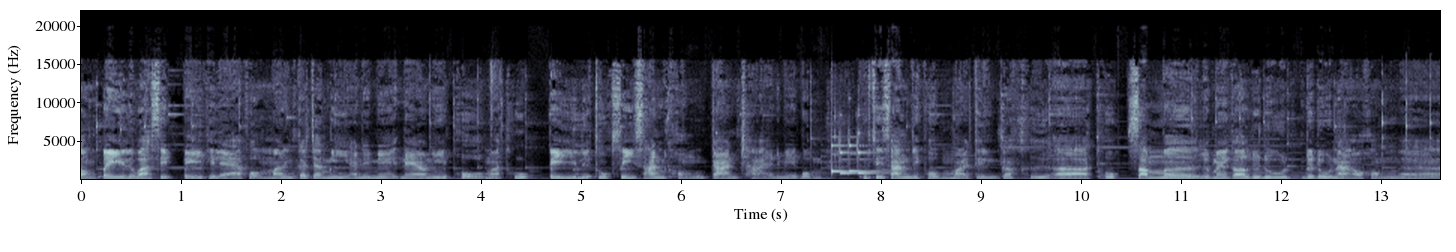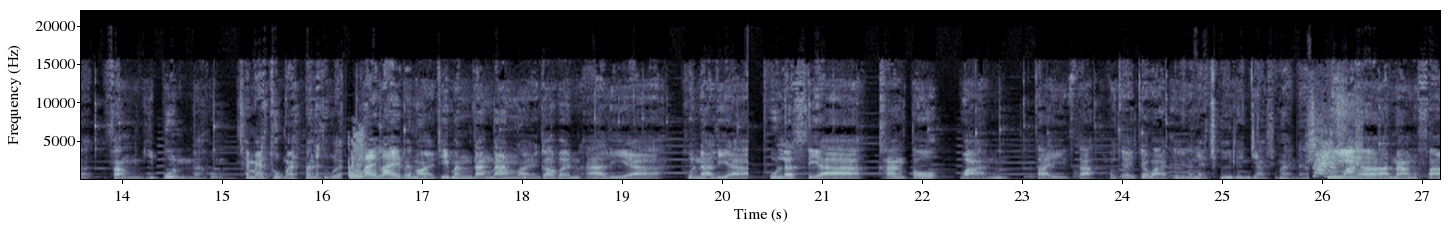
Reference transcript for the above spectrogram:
2 ปีหรือว่า 10 ปีที่แล้วผมมันก็จะมีอนิเมะแนวนี้โผล่มาทุกปีหรือทุกซีซั่นของการฉายอนิเมะผม ทุกซีซั่นที่ผมหมายถึงก็คือเอ่อทุกซัมเมอร์หรือไม่ก็ฤดูฤดูหนาวของเอ่อฝั่งญี่ปุ่นนะครับผม ใช่ไหมถูกไหมน่าจะถูกแหละไล่ๆไปหน่อยที่มันดังๆหน่อยก็เป็นอาเรียคุณอาเรียพูดรัสเซียข้างโต๊ะหวาน ใส่ซะหัวใจจะวายเออนั่นแหละชื่อเรื่องยาวใช่ไหมนะมีเอ่อนางฟ้า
